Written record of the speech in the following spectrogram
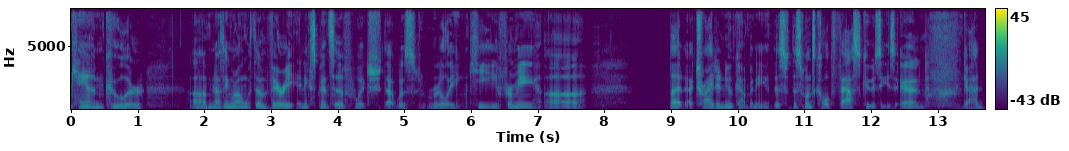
can cooler. Um, nothing wrong with them. Very inexpensive, which that was really key for me. Uh, but I tried a new company. This this one's called Fast Koozies, and god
